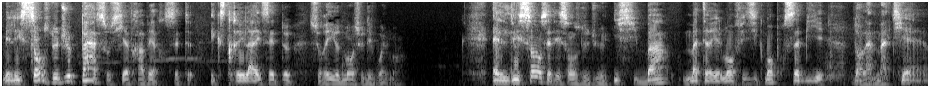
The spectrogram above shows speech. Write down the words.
Mais l'essence de Dieu passe aussi à travers cet extrait-là et cette, ce rayonnement et ce dévoilement. Elle descend cette essence de Dieu, ici-bas, matériellement, physiquement, pour s'habiller dans la matière,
